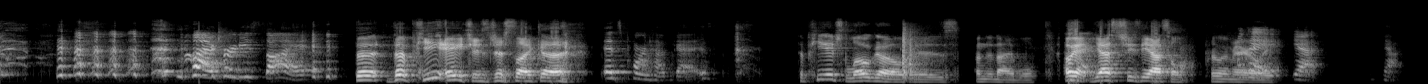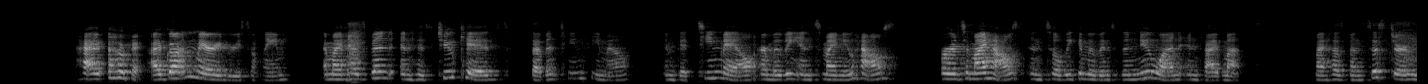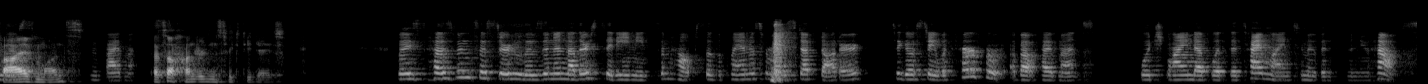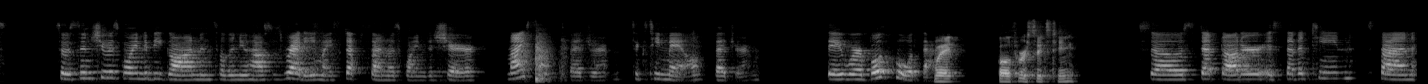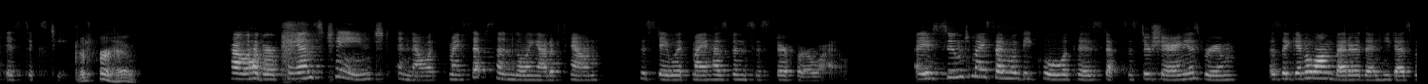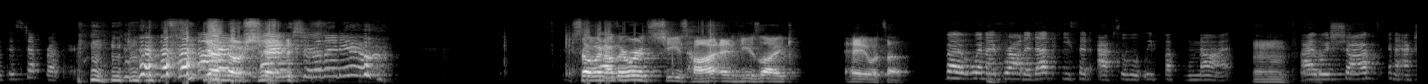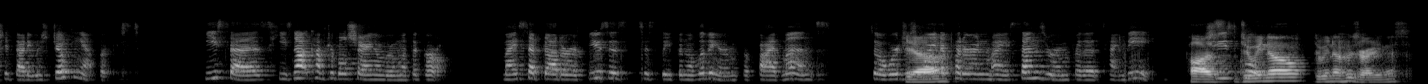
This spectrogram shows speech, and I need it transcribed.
no, I already saw it. The the PH is just like a It's Pornhub, guys. the PH logo is undeniable. Okay, Okay. yes, she's the asshole preliminarily. Okay, yeah, yeah. I, okay, I've gotten married recently, and my husband and his two kids, 17 female and 15 male, are moving into my new house or into my house until we can move into the new one in five months. My husband's sister, who Five months. in five months. That's 160 days. My husband's sister, who lives in another city, needs some help, so the plan was for my stepdaughter to go stay with her for about five months, which lined up with the timeline to move into the new house. So, since she was going to be gone until the new house was ready, my stepson was going to share my son's bedroom, 16 male bedroom. They were both cool with that. Wait, both were 16. So, stepdaughter is 17, son is 16. Good for him. However, plans changed, and now it's my stepson going out of town to stay with my husband's sister for a while. I assumed my son would be cool with his stepsister sharing his room, as they get along better than he does with his stepbrother. yeah, no shit. I'm sure they do. So, in Um, other words, she's hot, and he's like, "Hey, what's up?" But when I brought it up, he said absolutely fucking not. Mm, I was shocked and I actually thought he was joking at first. He says he's not comfortable sharing a room with a girl. My stepdaughter refuses to sleep in the living room for five months, so we're just Yeah. going to put her in my son's room for the time being. Pause. she's Do we know? Do we know who's writing this?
